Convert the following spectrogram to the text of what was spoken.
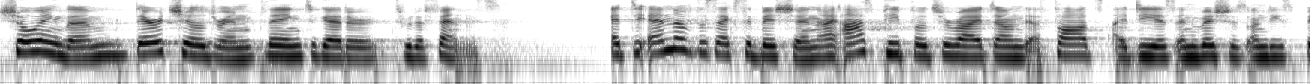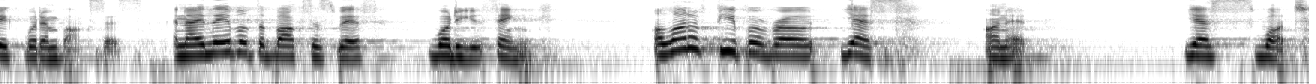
showing them their children playing together through the fence. At the end of this exhibition, I asked people to write down their thoughts, ideas, and wishes on these big wooden boxes. And I labeled the boxes with, What do you think? A lot of people wrote yes on it. Yes, what?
